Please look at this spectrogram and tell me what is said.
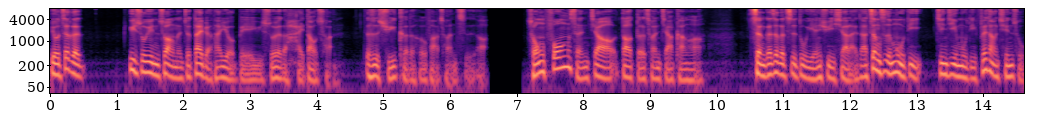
有这个玉珠印状呢，就代表它有别于所有的海盗船。这是许可的合法船只啊！从丰臣教到德川家康啊，整个这个制度延续下来，它政治目的、经济目的非常清楚，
